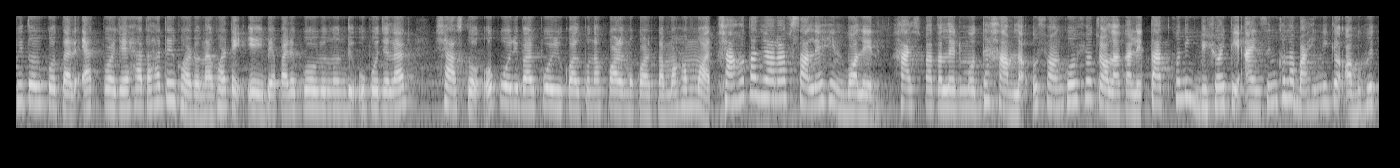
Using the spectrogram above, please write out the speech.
বিতর্কতার এক পর্যায়ে হাতাহাতির ঘটনা ঘটে। এই ব্যাপারে গৌরনন্দী উপজেলার স্বাস্থ্য ও পরিবার পরিকল্পনা কর্মকর্তা মোহাম্মদ শাহতা জারাফ সালেহিন বলেন, হাসপাতালের মধ্যে হামলা ও সংঘর্ষ চলাকালে তাৎক্ষণিক বিষয়টি আইনশৃঙ্খলা বাহিনীকে অবহিত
